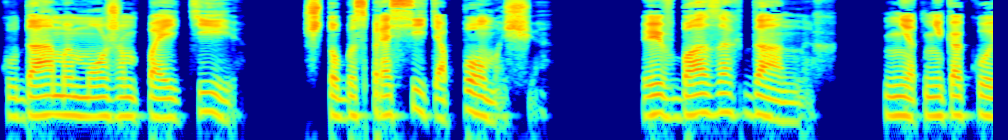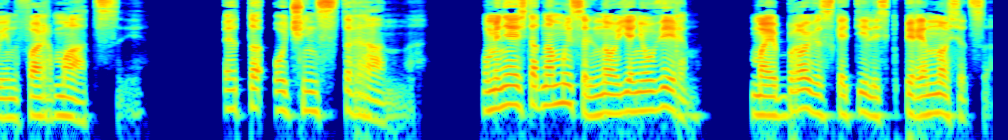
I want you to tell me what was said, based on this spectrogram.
куда мы можем пойти, чтобы спросить о помощи. И в базах данных нет никакой информации. Это очень странно. У меня есть одна мысль, но я не уверен. Мои брови скатились к переносице.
